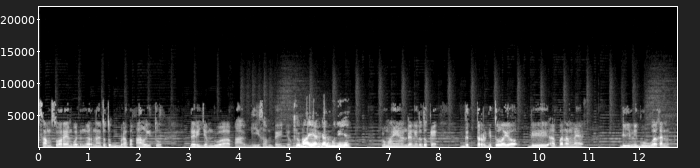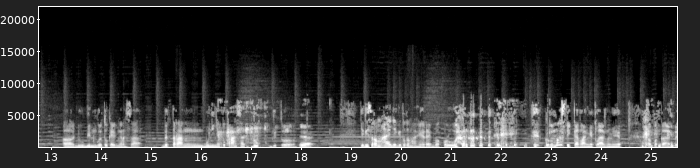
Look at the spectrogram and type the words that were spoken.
sama suara yang gue denger. Nah itu tuh beberapa kali tuh? Dari jam 2 pagi sampai jam 4 Lumayan kan bunyinya? lumayan. Dan itu tuh kayak geter gitu loh yo. Di apa namanya di ini gua kan eh, di ubin gua tuh kayak ngerasa geteran bunyinya tuh kerasa duk gitu loh Iya. jadi serem aja gitu kan akhirnya gua keluar gue memastikan langit-langit apakah ada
